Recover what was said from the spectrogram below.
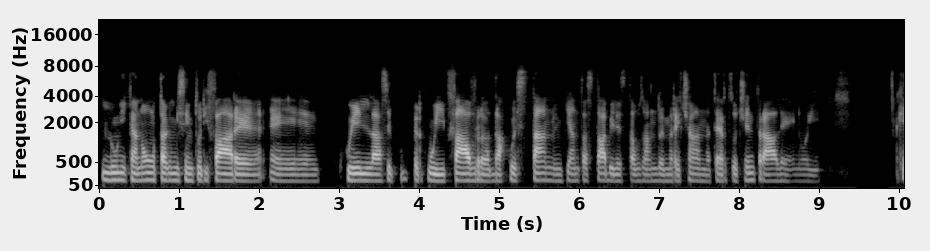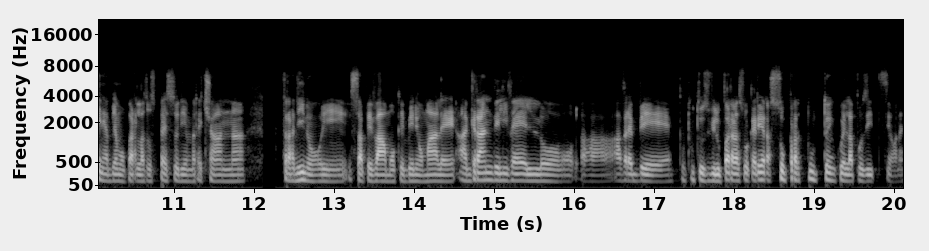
L'unica nota che mi sento di fare è quella per cui Favre da quest'anno in pianta stabile sta usando Emre Can terzo centrale e noi che ne abbiamo parlato spesso di Emre Can tra di noi, sapevamo che bene o male a grande livello uh, avrebbe potuto sviluppare la sua carriera soprattutto in quella posizione.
